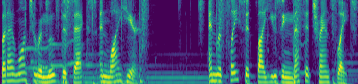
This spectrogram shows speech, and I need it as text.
But I want to remove this x and y here. And replace it by using method translate.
